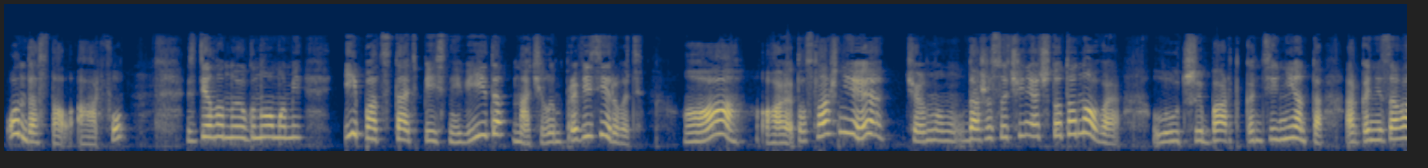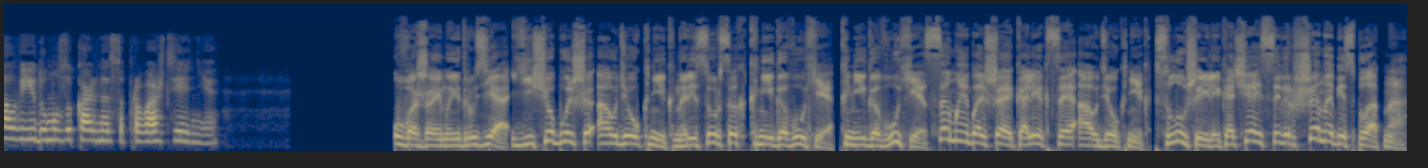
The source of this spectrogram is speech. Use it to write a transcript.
Он достал арфу, сделанную гномами, и под стать песне вида начал импровизировать. «А, а это сложнее, чем даже сочинять что-то новое. Лучший бард континента организовал виду музыкальное сопровождение». Уважаемые друзья, еще больше аудиокниг на ресурсах «Книга в ухе». «Книга в ухе» — самая большая коллекция аудиокниг. Слушай или качай совершенно бесплатно.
